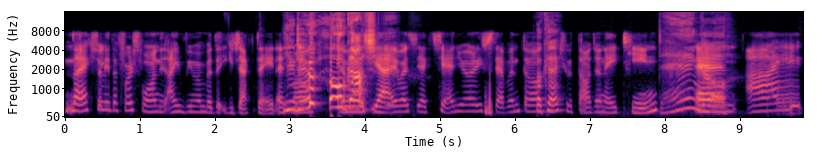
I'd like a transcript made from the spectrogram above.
No, actually, the first one I remember the exact date. As You well. do? Oh, It gosh. Was, yeah, it was like January seventh of Okay. 2018. Dang, girl. and I,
